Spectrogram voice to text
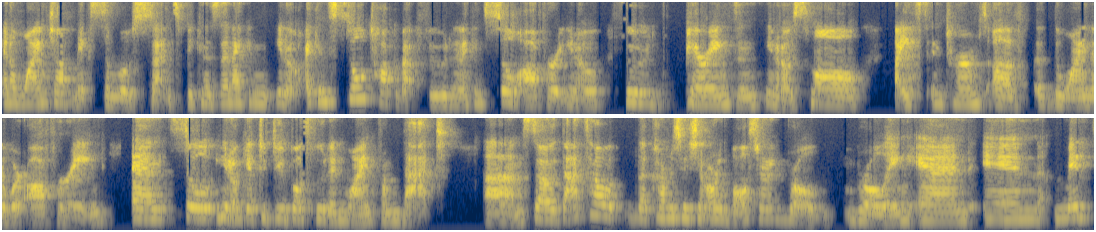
and a wine shop makes the most sense because then i can you know i can still talk about food and i can still offer you know food pairings and you know small bites in terms of the wine that we're offering. And still you know get to do both food and wine from that um, so that's how the conversation or the ball started roll, rolling. And in mid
